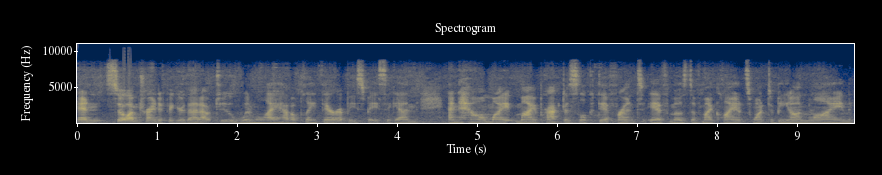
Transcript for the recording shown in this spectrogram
And so I'm trying to figure that out too. When will I have a play therapy space again? And how might my practice look different if most of my clients want to be online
